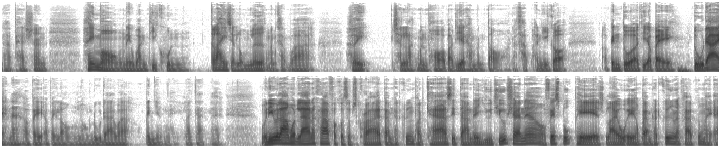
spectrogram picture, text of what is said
นะ passion ให้มองในวันที่คุณใกล้จะล้มเลิกมันครับว่า เฮ้ย ฉันรักมันพอเปล่าที่จะทำมันต่อนะครับ อันนี้ก็เป็นตัวที่เอาไปดูได้นะ เอาไปเอาไปลองลองดูได้ว่าเป็นยังไงละกันนะ วันนี้เวลาหมดแล้วนะครับ ฝากกด subscribe แปมทัดครึ่ง podcast ติดตามได้ YouTube Channel Facebook Page Line OA ของแปมทัดครึ่งนะครับ เครื่องหมายแอ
